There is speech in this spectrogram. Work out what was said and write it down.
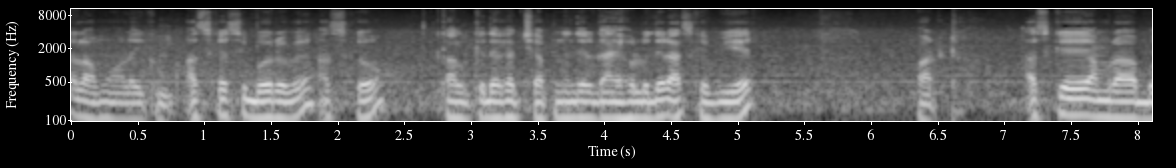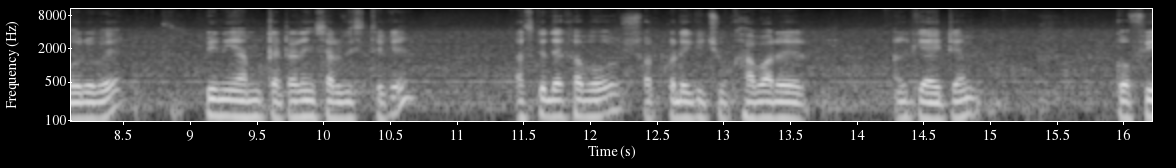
আসসালামু আলাইকুম। আজকে আছি বৈরবে। আজকেও কালকে দেখাচ্ছি আপনাদের গায়ে হলুদের আজকে বিয়ের পার্ট আজকে আমরা বৈরবে প্রিমিয়াম ক্যাটারিং সার্ভিস থেকে আজকে দেখাবো শর্টকাটে কিছু খাবারের আর কি আইটেম কফি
